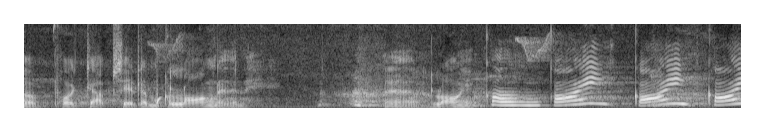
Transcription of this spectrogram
ก็พอจับเสร็จแล้วมันก็ร้องเลยนี่เออร้องอย่างก้องก้อยก้อยก้อย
